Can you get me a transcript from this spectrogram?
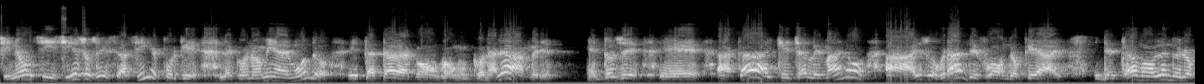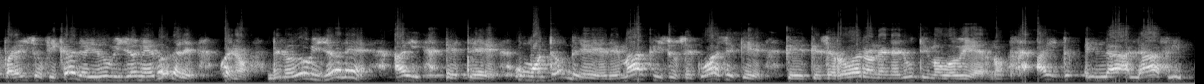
Si, no, si, si eso es así es porque la economía del mundo está atada con, con, alambre. Entonces, eh, acá hay que echarle mano a esos grandes fondos que hay. Estábamos hablando de los paraísos fiscales, hay dos billones de dólares. Bueno, de los dos billones hay este, un montón de, de Macri y sus secuaces que, que, que, se robaron en el último gobierno. Hay la, la AFI,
